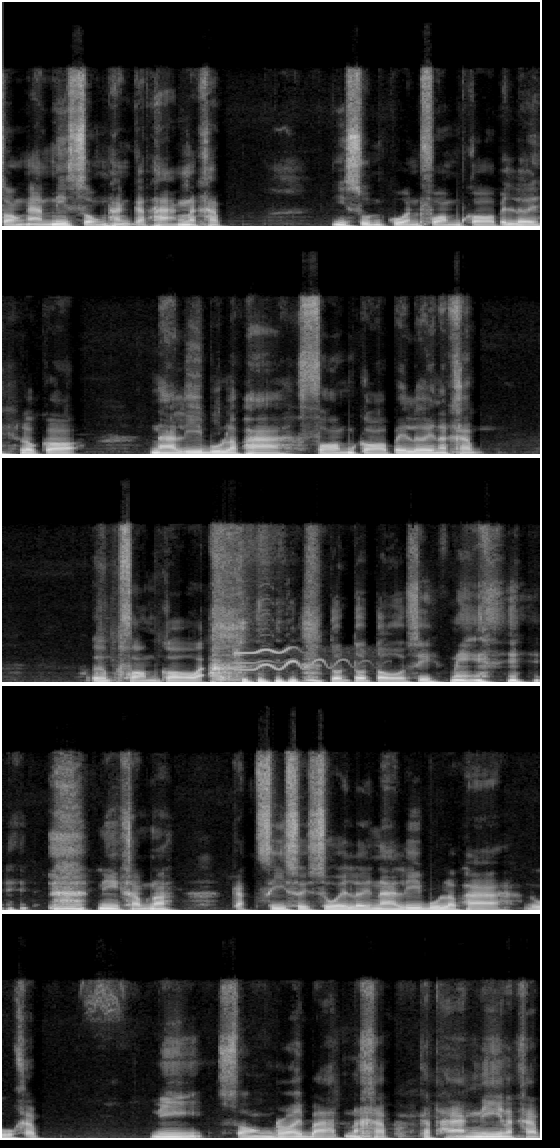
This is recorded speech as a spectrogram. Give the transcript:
สองอันนี้ส่งทั้งกระถางนะครับนี่ซุนกวนฟอร์มกอไปเลย แล้วก็ นาลีบุรพาฟอร์มกอไปเลยนะครับ เออฟอร์มกออะต้นโตๆสิแม่นี่ครับเนาะกัดสีสวยๆเลยนาลีบุรพาดูครับ นี่200บาทนะครับ กระถางนี้นะครับ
